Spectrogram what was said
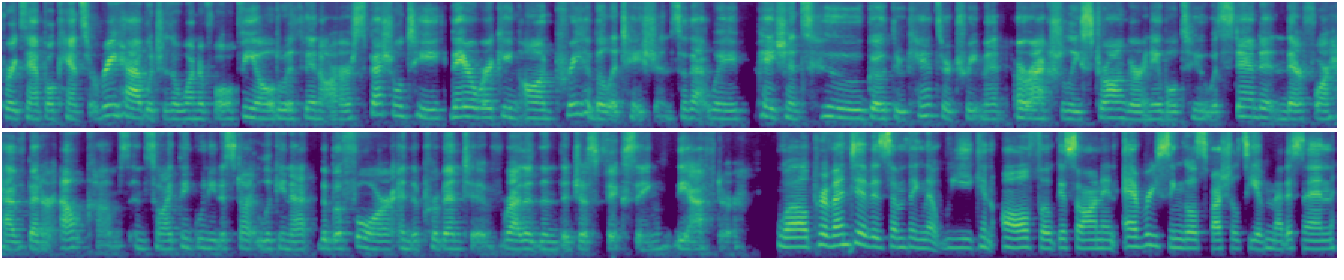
for example, cancer rehab, which is a wonderful field within our specialty, they are working on prehabilitation. So that way patients who go through cancer treatment are actually stronger and able to withstand it and therefore have better outcomes. And so I think we need to start looking at the before and the preventive rather than the just fixing the after. Well, preventive is something that we can all focus on in every single specialty of medicine.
